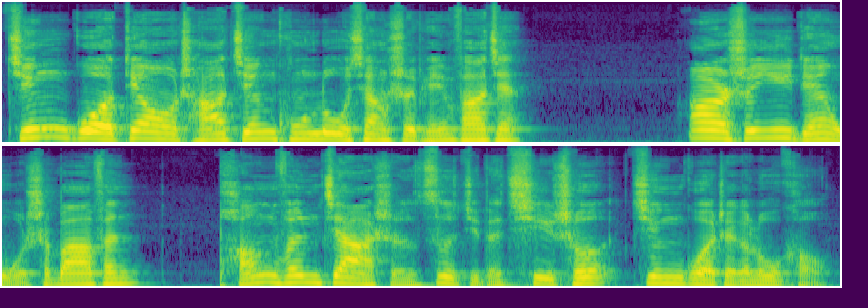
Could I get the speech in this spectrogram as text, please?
经过调查监控录像视频，发现。二十一点五十八分，庞芬驾驶自己的汽车经过这个路口，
